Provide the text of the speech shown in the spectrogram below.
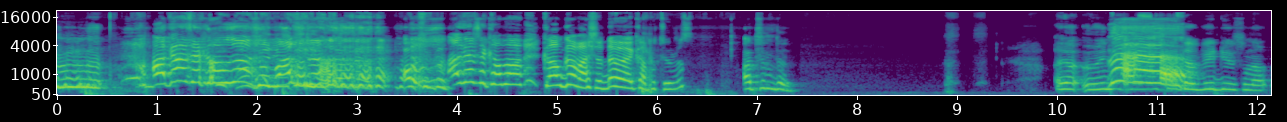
Arkadaşlar kavga başladı. Atıldın. Arkadaşlar kavga, kavga başladı. Böyle kapatıyoruz. Atıldın. Önceki Mehmet Çatan videosuna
